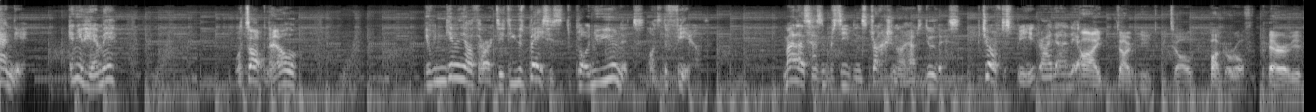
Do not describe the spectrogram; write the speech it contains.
Andy, can you hear me? What's up, Nell? You've been given the authority to use bases to deploy new units onto the field. Malus hasn't received instruction on how to do this, but you're up to speed, right, Andy? I don't need to be told. Bugger off, the pair of you.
